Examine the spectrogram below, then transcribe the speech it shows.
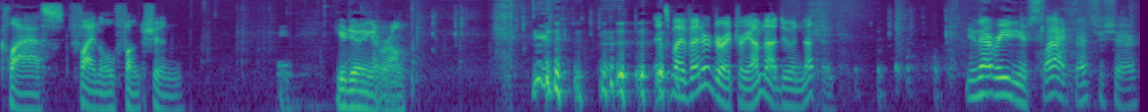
class, final function. You're doing it wrong. It's my vendor directory. I'm not doing nothing. You're not reading your Slack, that's for sure.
